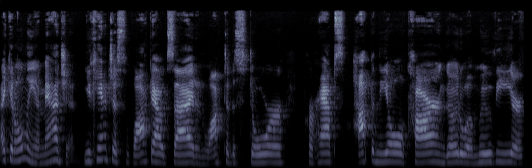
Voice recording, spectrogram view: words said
I can only imagine. You can't just walk outside and walk to the store, perhaps hop in the old car and go to a movie or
